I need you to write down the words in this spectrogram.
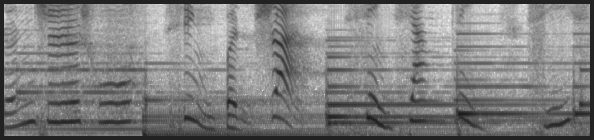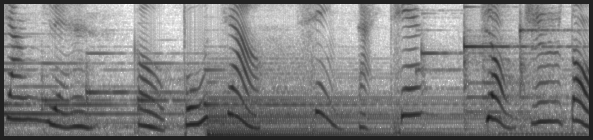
人之初，性本善，性相近，习相远。苟不教，性乃迁。教之道，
